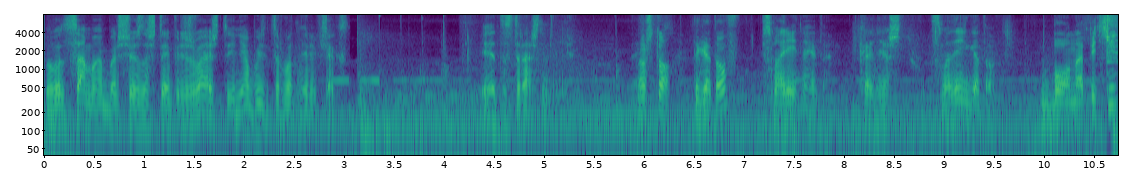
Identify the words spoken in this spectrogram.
Но вот самое большое, за что я переживаю, что у меня будет рвотный рефлекс. И это страшно для меня. Ну что, ты готов? Посмотреть на это. Конечно. Смотреть готов. Бон аппетит.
